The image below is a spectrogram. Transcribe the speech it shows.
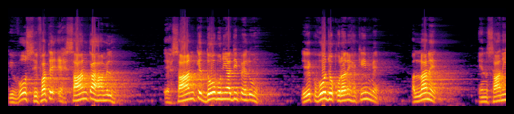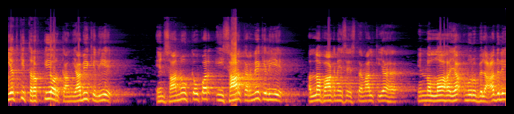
کہ وہ صفت احسان کا حامل ہو۔ احسان کے دو بنیادی پہلو ہیں۔ ایک وہ جو قرآن حکیم میں اللہ نے انسانیت کی ترقی اور کامیابی کے لیے انسانوں کے اوپر ایثار کرنے کے لیے اللہ پاک نے اسے استعمال کیا ہے۔ ان اللہ یامر بالعدل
